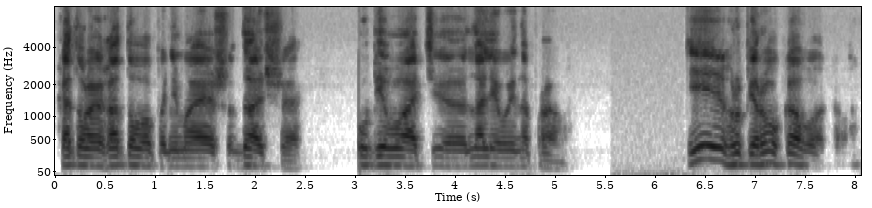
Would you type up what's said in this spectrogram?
которая готова, понимаешь, дальше убивать э, налево и направо. И группировка Авакова.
